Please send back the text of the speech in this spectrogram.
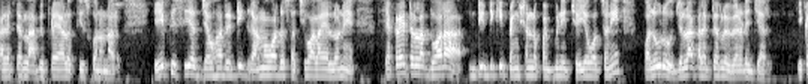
కలెక్టర్ల అభిప్రాయాలు తీసుకోనున్నారు. ఏపీసీఎస్ జవహర్ రెడ్డి గ్రామ వార్డు సచివాలయాల్లోనే సెక్రటరీల ద్వారా ఇంటింటికి పెన్షన్ల పంపిణీ చేయవచ్చని పలువురు జిల్లా కలెక్టర్లు వెల్లడించారు. ఇక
